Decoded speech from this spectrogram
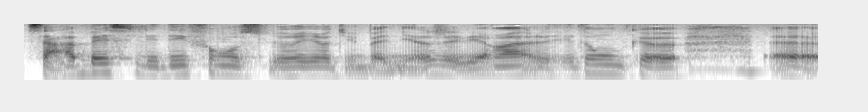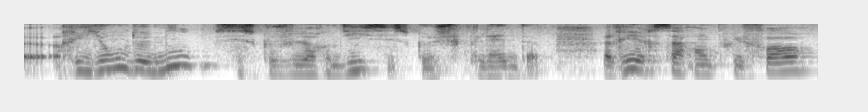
ça abaisse les défenses, le rire d'une manière générale. Et donc, euh, rions de nous, c'est ce que je leur dis, c'est ce que je plaide. Rire, ça rend plus fort,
